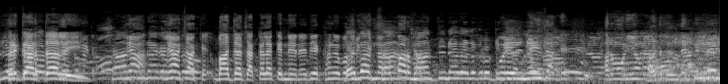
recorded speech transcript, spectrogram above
ਫਿਰ ਕਰਤਾ ਲਈ। ਲਿਆ ਚੱਕ ਕੇ, ਬਾਜਾ ਚੱਕ ਲੈ ਕਿੰਨੇ ਨੇ? ਦੇਖਾਂਗੇ ਪਤਾ ਨਹੀਂ ਕਿੰਨਾ ਭਰਮ ਸ਼ਾਂਤੀ ਨਾਲ ਗੱਲ ਕਰੋ ਕੋਈ ਨਹੀਂ ਚੱਕ ਹਾਰਮੋਨੀਅਮ ਲੈ ਕਿੰਨੇ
